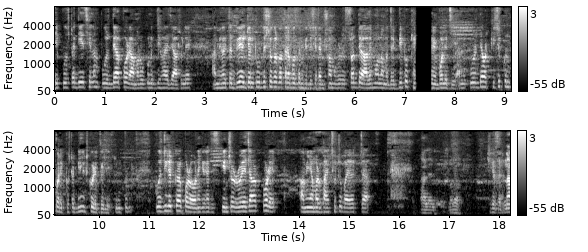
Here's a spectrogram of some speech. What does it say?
যে পোস্টটা দিয়েছিলাম পোস্ট দেওয়ার পরে আমার উপলব্ধি হয় যে আসলে আমি হয়তো দু একজনকে উদ্দেশ্য করে কথাটা বলতাম কিন্তু সেটা আমি সমগ্র শ্রদ্ধা আলমুল আমাদের বিপক্ষে আমি বলেছি আমি পোস্ট দেওয়ার কিছুক্ষণ পরে পোস্টটা ডিলিট করে ফেলি। কিন্তু পোস্ট ডিলিট করার পরে অনেকের কাছে স্ক্রিনশট রয়ে যাওয়ার পরে আমি আমার ভাই ছোট ভাই একটা ঠিক আছে না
